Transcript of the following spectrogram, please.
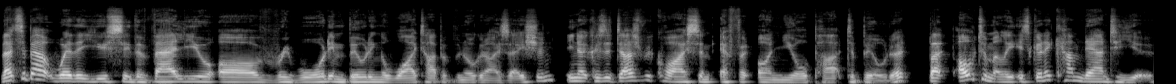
that's about whether you see the value of reward in building a Y type of an organization, you know, because it does require some effort on your part to build it. But ultimately, it's going to come down to you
